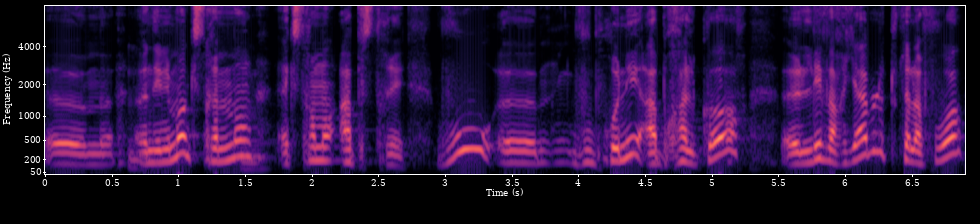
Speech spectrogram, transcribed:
un élément extrêmement, extrêmement abstrait. Vous, vous prenez à bras le corps les variables tout à la fois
